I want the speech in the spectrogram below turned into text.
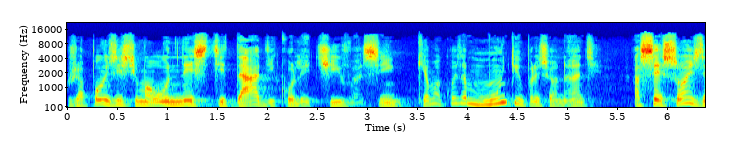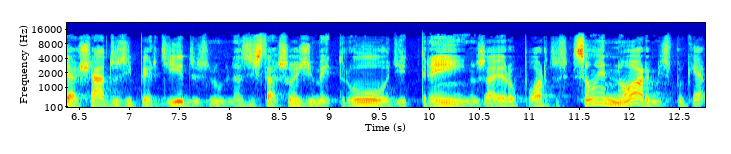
No Japão existe uma honestidade coletiva, assim, que é uma coisa muito impressionante. As sessões de achados e perdidos no, nas estações de metrô, de trem, nos aeroportos, são enormes, porque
